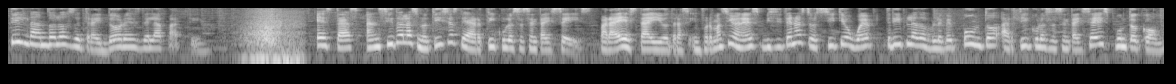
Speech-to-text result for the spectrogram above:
tildándolos de traidores de la patria. Estas han sido las noticias de Artículo 66. Para esta y otras informaciones, visite nuestro sitio web www.articulo66.com.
